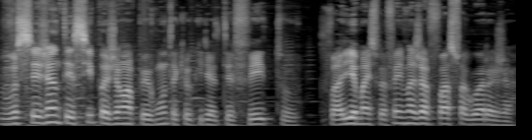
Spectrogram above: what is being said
você já antecipa já uma pergunta que eu queria ter feito, faria mais para frente, mas já faço agora já.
